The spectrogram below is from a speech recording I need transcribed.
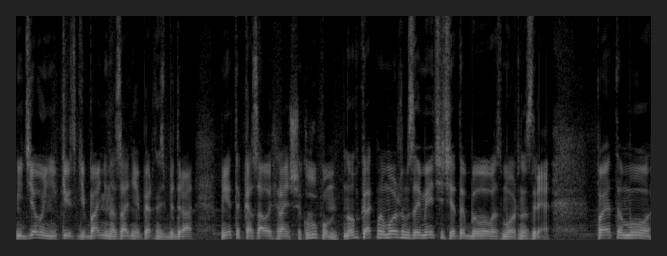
не делаю никаких сгибаний на заднюю поверхность бедра. Мне это казалось раньше глупым, но как мы можем заметить, это было возможно зря. Поэтому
